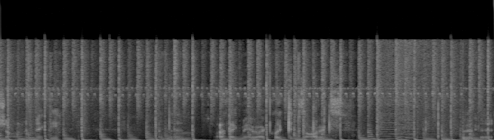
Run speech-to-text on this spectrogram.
Sean and Nikki. And then I think maybe I clicked exotics. With it.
